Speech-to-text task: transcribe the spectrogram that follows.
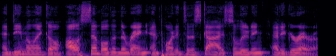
and Dean Malenko all assembled in the ring and pointed to the sky, saluting Eddie Guerrero.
